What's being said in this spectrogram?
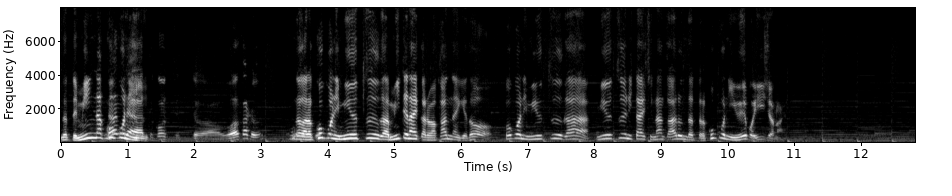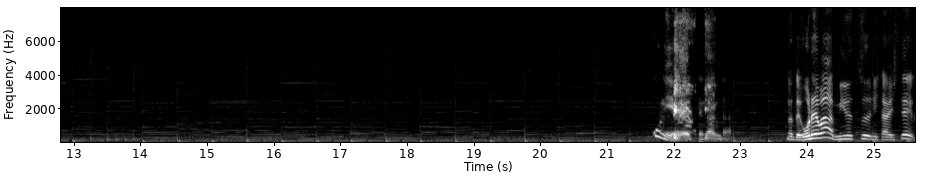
だってみんな個々になんでやって、こうって言ってわかる？だから個々にミュウツーが見てないからわかんないけど、個々にミュウツーが、ミュウツーに対して何かあるんだったら個々に言えばいいじゃない。ここにいるやつってなんだ？だって俺はミュウツーに対して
